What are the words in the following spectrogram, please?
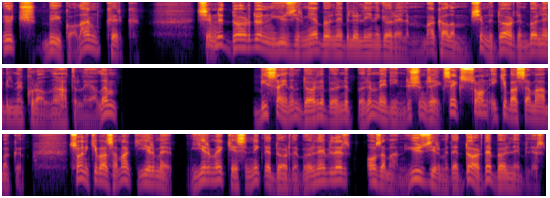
3, büyük olan 40. Şimdi 4'ün 120'ye bölünebilirliğini görelim. Bakalım, şimdi 4'ün bölünebilme kuralını hatırlayalım. Bir sayının 4'e bölünüp bölünmediğini düşüneceksek, son iki basamağa bakın. Son iki basamak 20. 20 kesinlikle 4'e bölünebilir, o zaman 120 de 4'e bölünebilir.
